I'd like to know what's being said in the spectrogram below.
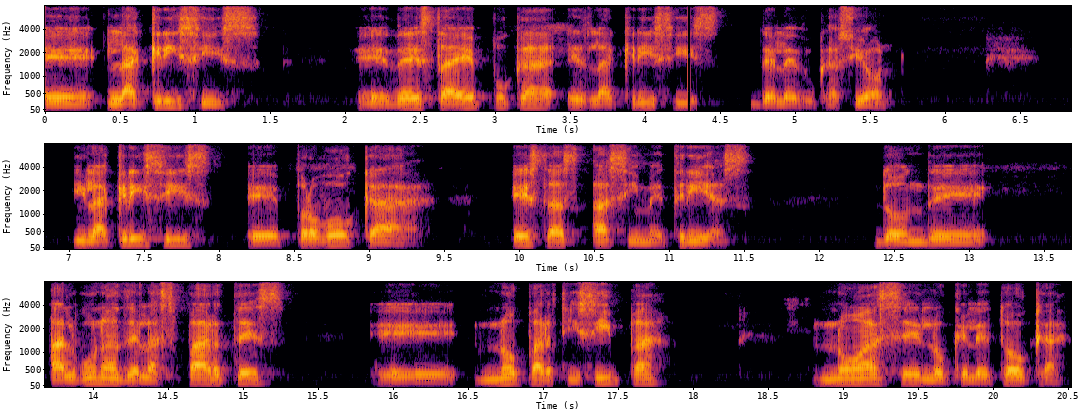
eh, la crisis eh, de esta época es la crisis de la educación. Y la crisis eh, provoca estas asimetrías, donde algunas de las partes no participa, no hace lo que le toca.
